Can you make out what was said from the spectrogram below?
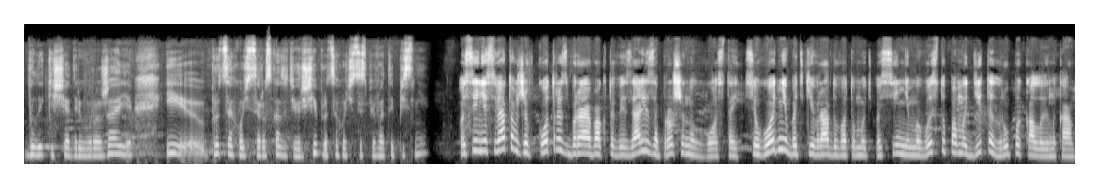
великі щедрі урожаї. І е, про це хочеться розказувати вірші, про це хочеться співати пісні. Осіннє свято вже вкотре збирає в актовій залі запрошених гостей. Сьогодні батьків радуватимуть осінніми виступами діти групи Калинка.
